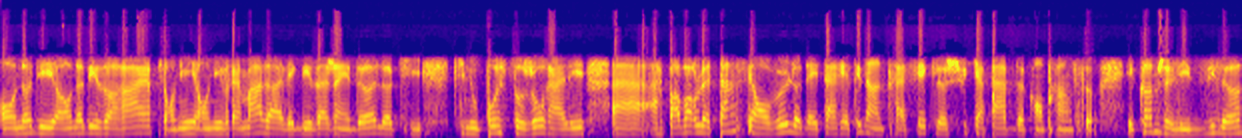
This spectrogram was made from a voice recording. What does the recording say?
On a des, on a des horaires, puis on est, on est vraiment, là, avec des agendas, là, qui, qui nous poussent toujours à aller, à, à pas avoir le temps, si on veut, là, d'être arrêté dans le trafic, là. Je suis capable de comprendre ça. Et comme je l'ai dit, là,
